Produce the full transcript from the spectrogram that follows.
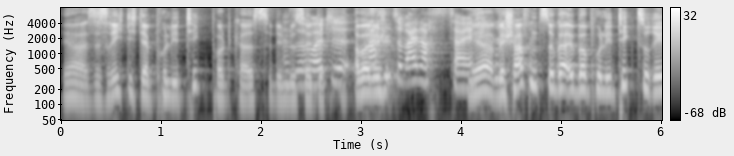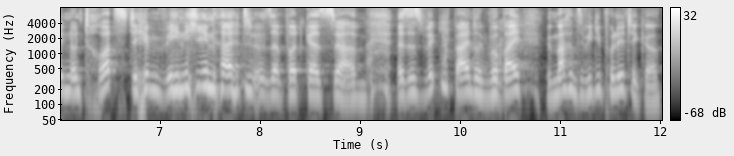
Ja, es ist richtig der Politik-Podcast, zu dem du Also es heute Aber wir, zur Weihnachtszeit. ja, wir schaffen es sogar über Politik zu reden und trotzdem wenig Inhalt in unserem Podcast zu haben. Das ist wirklich beeindruckend. Wobei, wir machen es wie die Politiker.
